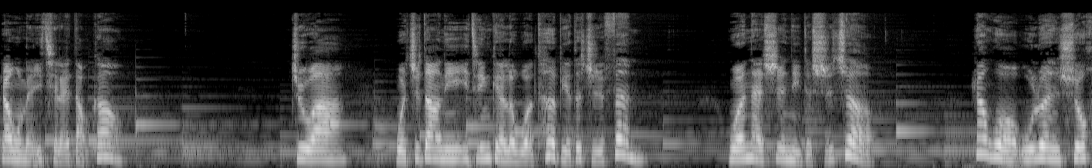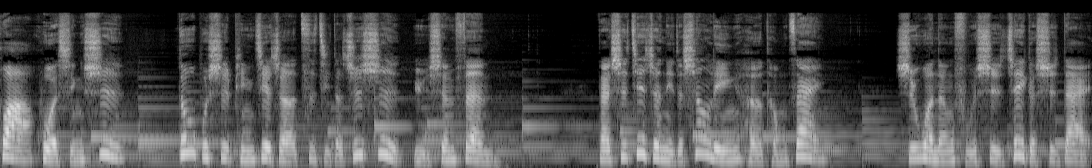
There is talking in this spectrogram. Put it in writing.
让我们一起来祷告：主啊，我知道你已经给了我特别的职分，我乃是你的使者。让我无论说话或行事，都不是凭借着自己的知识与身份，乃是借着你的圣灵和同在，使我能服侍这个世代。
